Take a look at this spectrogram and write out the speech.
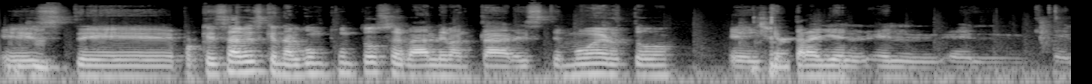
Este, porque sabes que en algún punto se va a levantar este muerto eh, que trae el, el- el- el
